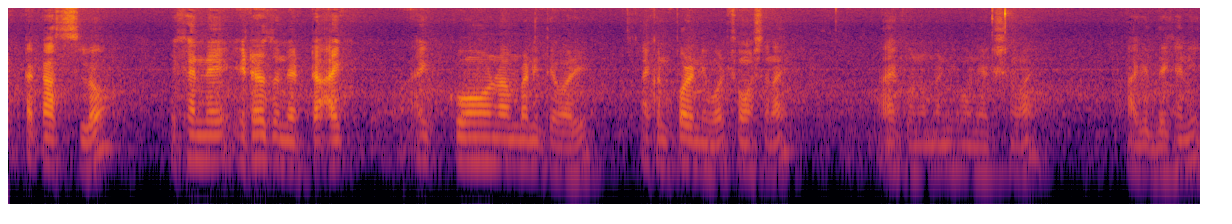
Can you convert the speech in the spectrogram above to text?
একটা কাজ ছিল, এখানে এটার জন্য একটা আইকন আমরা নিতে পারি। আইকন পরে নিব, সমস্যা নাই। আইকন আমরা নিব এক সময়। আগে দেখে নিই,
